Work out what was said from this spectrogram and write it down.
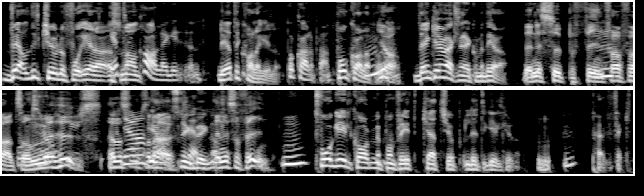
väldigt kul att få era... Heter man, Karlagrillen det heter Karlagrillen. på Karlaplan. På Karlaplan. Ja. Den kan vi verkligen rekommendera. Den är superfin, Mm. framförallt som Otroligt. hus. Eller som Ja. sån Ja, här. snygg byggnad. Den är så fin. Två grillkorv med pommes frites, ketchup och lite grillkrydda. Mm. Perfekt.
